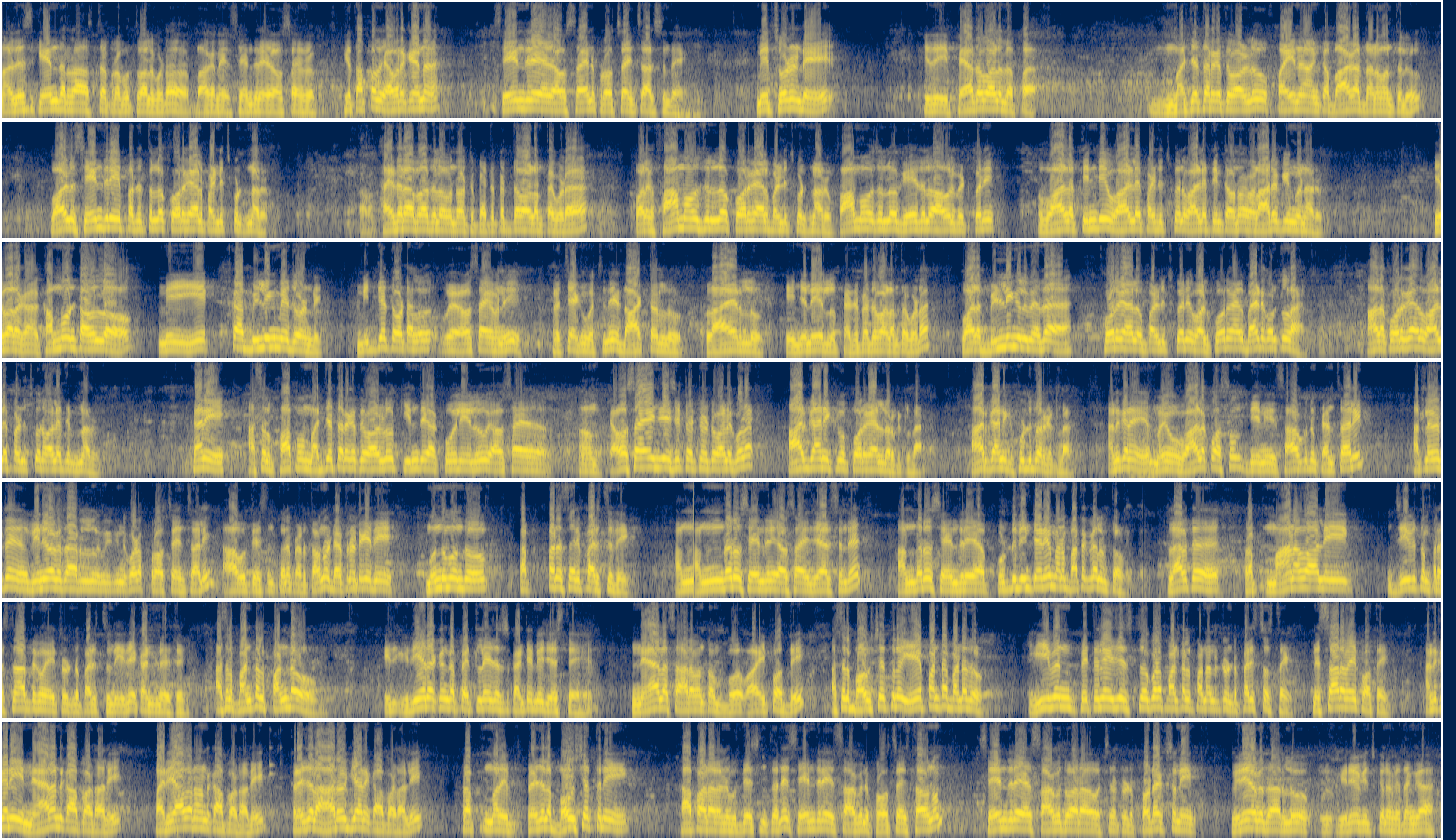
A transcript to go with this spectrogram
నాకు తెలిసి కేంద్ర రాష్ట్ర ప్రభుత్వాలు కూడా బాగానే సేంద్రియ వ్యవసాయం ఇక తప్పదు ఎవరికైనా సేంద్రియ వ్యవసాయాన్ని ప్రోత్సహించాల్సిందే. మీరు చూడండి ఇది పేదవాళ్ళు తప్ప మధ్యతరగతి వాళ్ళు పైన ఇంకా బాగా ధనవంతులు వాళ్ళు సేంద్రియ పద్ధతుల్లో కూరగాయలు పండించుకుంటున్నారు. హైదరాబాద్లో ఉన్నటువంటి పెద్ద పెద్ద వాళ్ళంతా కూడా వాళ్ళకి ఫామ్ హౌజుల్లో కూరగాయలు పండించుకుంటున్నారు. ఫామ్ హౌజుల్లో గేదెలు ఆవులు పెట్టుకొని వాళ్ళ తిండి వాళ్ళే పండించుకొని వాళ్ళే తింటా ఉన్నారు. వాళ్ళు ఆరోగ్యంగా ఉన్నారు. ఇవాళ ఖమ్మం టౌన్లో మీ ఎక్క బిల్డింగ్ మీద చూడండి. మిద్దె తోటలు వ్యవసాయం అని ప్రత్యేకంగా వచ్చింది. డాక్టర్లు లాయర్లు ఇంజనీర్లు పెద్ద పెద్ద వాళ్ళంతా కూడా వాళ్ళ బిల్డింగుల మీద కూరగాయలు పండించుకొని వాళ్ళు కూరగాయలు బయట కొంటలా. వాళ్ళ కూరగాయలు వాళ్ళే పండించుకొని వాళ్ళే తింటున్నారు. కానీ అసలు పాపం మధ్యతరగతి వాళ్ళు కింద కూలీలు వ్యవసాయ వ్యవసాయం చేసేటటువంటి వాళ్ళు కూడా ఆర్గానిక్ కూరగాయలు దొరకట్లా. Organic food దొరకట్లా. అందుకనే మేము వాళ్ళ కోసం దీని సాగును పెంచాలి. అట్లయితే వినియోగదారులని కూడా ప్రోత్సహించాలి. ఆ ఉద్దేశంతోనే పెడతాను డెఫినెట్గా ఇది ముందు ముందు తప్పనిసరి పరిస్థితి. అందరూ సేంద్రియ వ్యవసాయం చేయాల్సిందే. అందరూ సేంద్రియ ఫుడ్ తింటేనే మనం బతకగలుగుతాం. లేకపోతే ప్ర- మానవాళి జీవితం ప్రశ్నార్థకం అయ్యేటువంటి పరిస్థితి ఇదే కంటిన్యూ అవుతుంది అసలు పంటలు పండవు. ఇది ఇదే రకంగా ఫెర్టిలైజర్స్ కంటిన్యూ చేస్తే నేల సారవంతం అయిపోద్ది. అసలు భవిష్యత్తులో ఏ పంట పండదు. ఈవెన్ ఫెర్టిలైజర్స్తో కూడా పంటలు పండనటువంటి పరిస్థితి వస్తాయి. నిస్సారం అయిపోతాయి అందుకని ఈ నేలను కాపాడాలి పర్యావరణాన్ని కాపాడాలి ప్రజల ఆరోగ్యాన్ని కాపాడాలి ప్ర- మరి ప్రజల భవిష్యత్తుని కాపాడాలనే ఉద్దేశంతోనే సేంద్రియ సాగుని ప్రోత్సహిస్తా ఉన్నాం. సేంద్రియ సాగు ద్వారా వచ్చినటువంటి ప్రొడక్ట్స్ని వినియోగదారులు వినియోగించుకునే విధంగా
